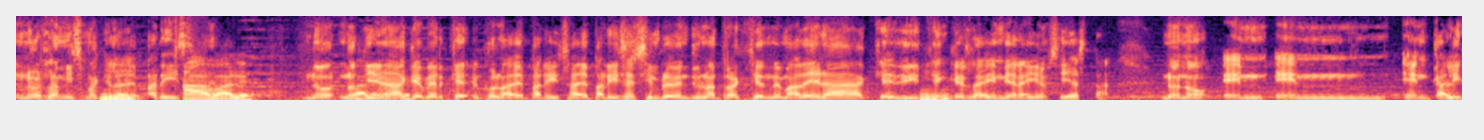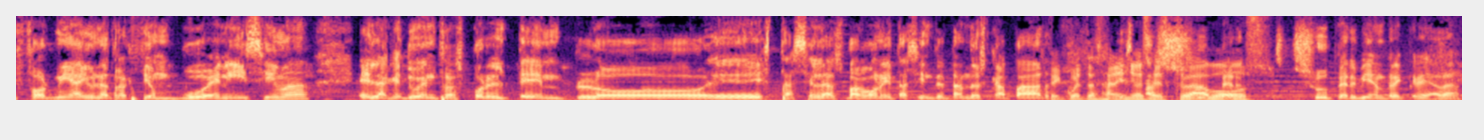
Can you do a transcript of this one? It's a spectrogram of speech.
no es la misma que la de mm. París. Ah, vale. No, no tiene nada que ver con la de París. La de París es simplemente una atracción de madera que dicen mm. que es la de Indiana Jones y ya está. No, no. En, en, California hay una atracción buenísima en la que tú entras por el templo, eh, estás en las vagonetas intentando escapar. Te encuentras a niños esclavos. Súper bien recreada.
